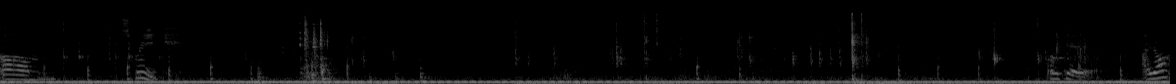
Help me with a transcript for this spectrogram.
um screech. Okay, I don't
